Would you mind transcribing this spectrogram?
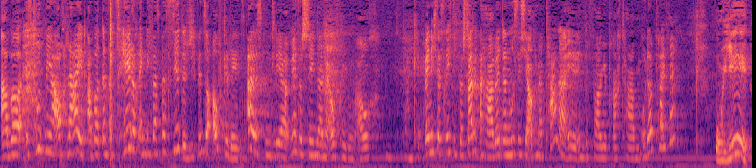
Aber es tut mir ja auch leid. Aber dann erzähl doch endlich, was passiert ist. Ich bin so aufgeregt. Alles gut, Lea. Wir verstehen deine Aufregung auch. Danke. Wenn ich das richtig verstanden habe, dann muss ich ja auch Nathanael in Gefahr gebracht haben, oder Pfeife? Oh je,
